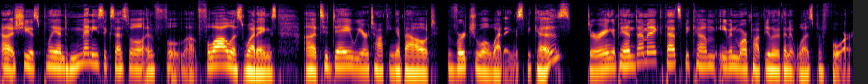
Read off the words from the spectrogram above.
Uh, she has planned many successful and full, uh, flawless weddings. Uh, today, we are talking about virtual weddings because during a pandemic, that's become even more popular than it was before.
